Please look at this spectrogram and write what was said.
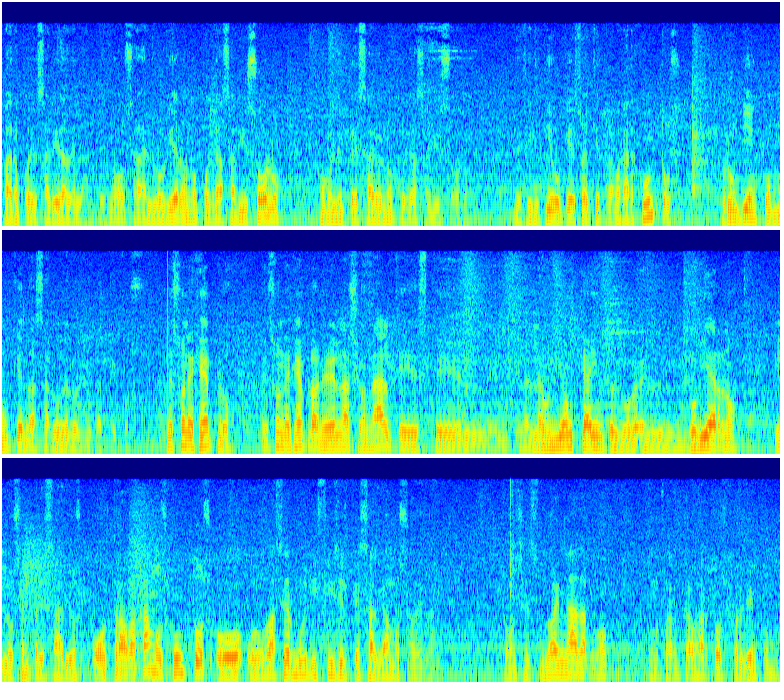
para poder salir adelante. ¿no? O sea, el gobierno no podrá salir solo como el empresario no podrá salir solo. Definitivo que eso hay que trabajar juntos por un bien común que es la salud de los yucatecos. Es un ejemplo, es un ejemplo a nivel nacional que este, la unión que hay entre el, go- el gobierno y los empresarios o trabajamos juntos o, o va a ser muy difícil que salgamos adelante. Entonces, no hay nada como, como trabajar todos por el bien común.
